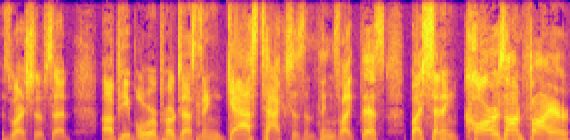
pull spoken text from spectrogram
is what I should have said. Uh, people who are protesting gas taxes and things like this by setting cars on fire.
